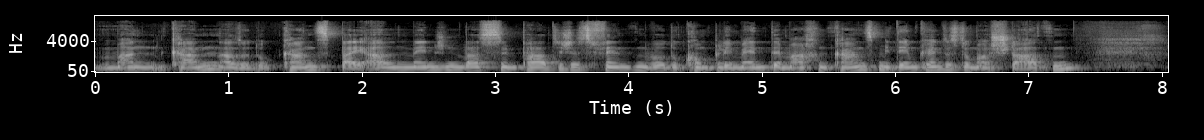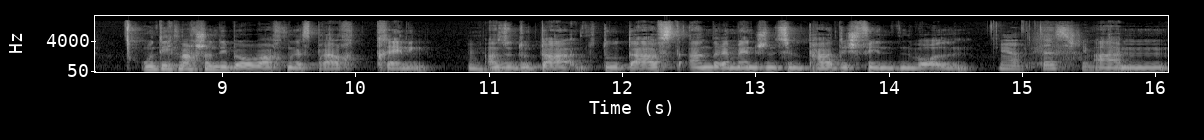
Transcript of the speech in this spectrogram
Man kann, also du kannst bei allen Menschen was Sympathisches finden, wo du Komplimente machen kannst. Mit dem könntest du mal starten. Und ich mache schon die Beobachtung, es braucht Training. Also du, da, du darfst andere Menschen sympathisch finden wollen. Ja, das stimmt. Ähm,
